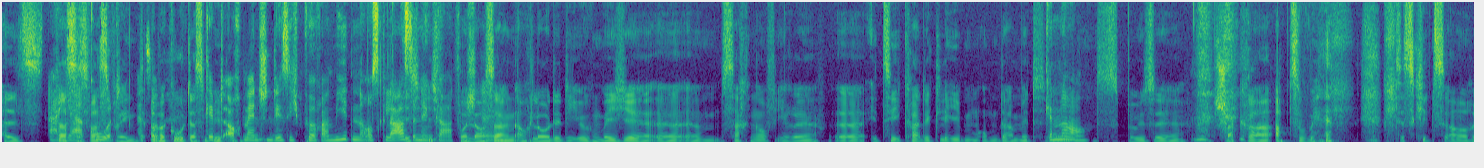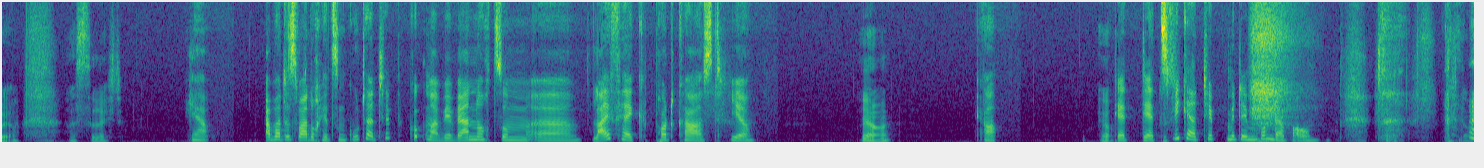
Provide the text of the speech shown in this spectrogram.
als Ah, dass ja, es was gut. bringt. Also, Aber gut, das Es gibt auch Menschen, die sich Pyramiden aus Glas ich, in den ich Garten wollte auch stellen. sagen, auch Leute, die irgendwelche äh, ähm, Sachen auf ihre äh, EC-Karte kleben, um damit Genau. äh, das böse Chakra abzuwehren. Das gibt's auch, ja. Hast du recht. Ja. Aber das war doch jetzt ein guter Tipp. Guck mal, wir wären noch zum äh, Lifehack-Podcast hier. Ja, Ja. Ja, Der, der Zwicker-Tipp mit dem Wunderbaum. genau.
